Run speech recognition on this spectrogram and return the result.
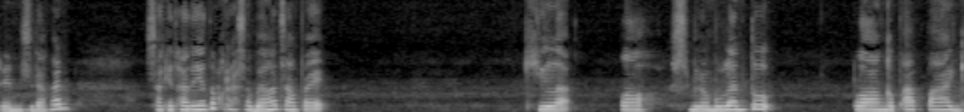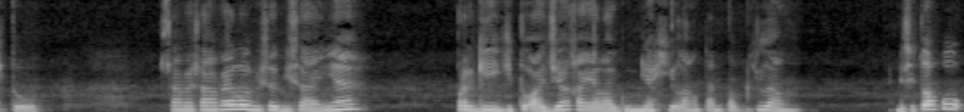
Dan sedangkan sakit hatinya tuh kerasa banget sampai gila loh 9 bulan tuh lo anggap apa gitu. Sampai-sampai lo bisa-bisanya pergi gitu aja kayak lagunya hilang tanpa bilang. Di situ aku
